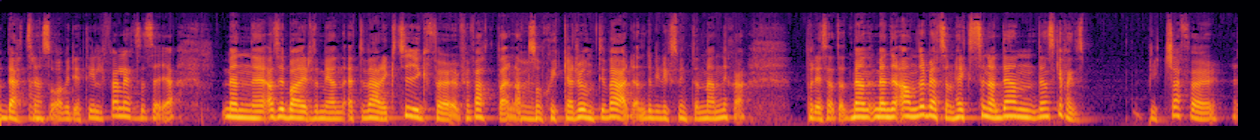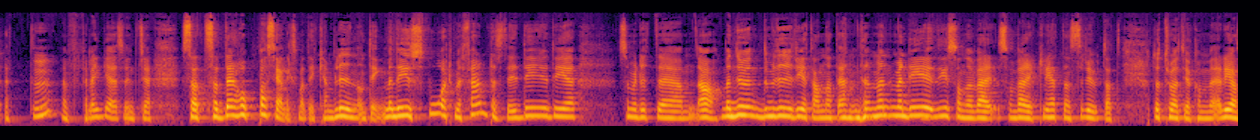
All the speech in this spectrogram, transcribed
bättre, än så vid det tillfället. Så att säga. Men eh, alltså, det är bara liksom en, ett verktyg för författaren att, mm. som skickar runt i världen. Det blir liksom inte en människa på det sättet. Men, men den andra berättelsen om häxorna, den, den ska faktiskt pitcha för ett, mm. en förläggare. Så, så, att, så där hoppas jag liksom att det kan bli någonting. Men det är ju svårt med fantasy. Det är ju det som är lite, ja, men nu blir det ett annat ämne. Men, men det är, det är sådana som verkligheten ser ut. Att då tror jag att jag kommer, eller jag,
